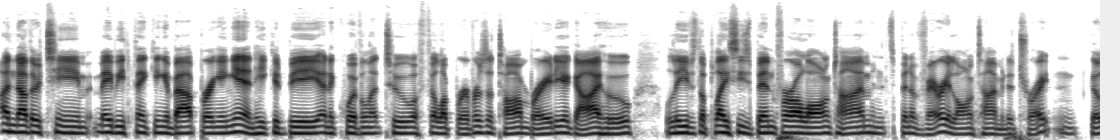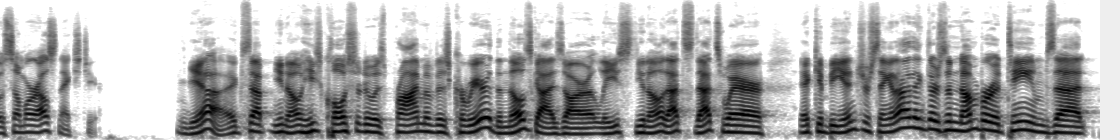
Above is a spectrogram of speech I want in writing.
another team may be thinking about bringing in. He could be an equivalent to a Philip Rivers, a Tom Brady, a guy who leaves the place he's been for a long time, and it's been a very long time in Detroit, and goes somewhere else next year. Yeah, except you know he's closer to his prime of his career than those guys are. At least you know that's that's where it could be interesting. And I think there's a number of teams that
